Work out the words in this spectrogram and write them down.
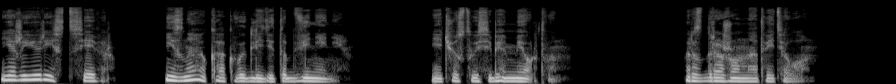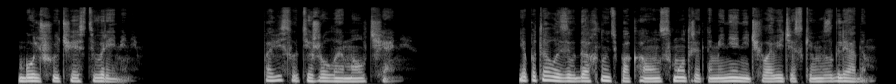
Я же юрист, Север, и знаю, как выглядит обвинение. Я чувствую себя мертвым. раздраженно ответил он. «Большую часть времени». Повисло тяжелое молчание. Я пыталась вдохнуть, пока он смотрит на меня нечеловеческим взглядом,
